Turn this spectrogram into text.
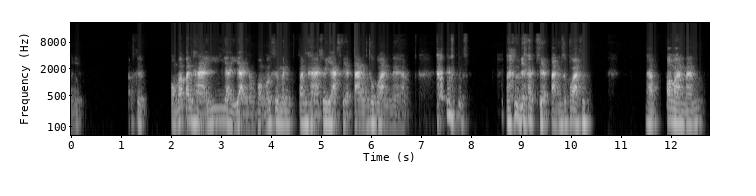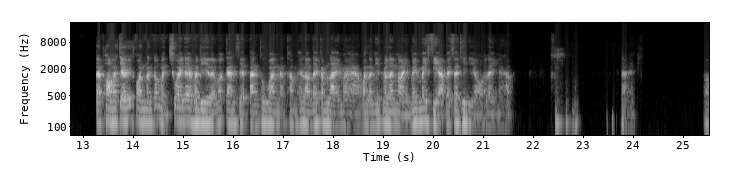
นี้ ก็คือ ผมว่าปัญหาใหญ่ๆของผมก็คือมันปัญหาคืออยากเสียตังค์ทุกวันนะครับ มันอยากเสียตังค์ทุกวันครับ ประมาณนั้น แต่พอมาเจอพี่พลมันก็เหมือนช่วยได้พอดีเลยว่าการเสียตังค์ทุกวันน่ะทำให้เราได้กำไรมาวันละนิดวันละหน่อยไม่ไม่เสียไปซะทีเดียวอะไรอย่างเงี้ยครับใช่ก็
